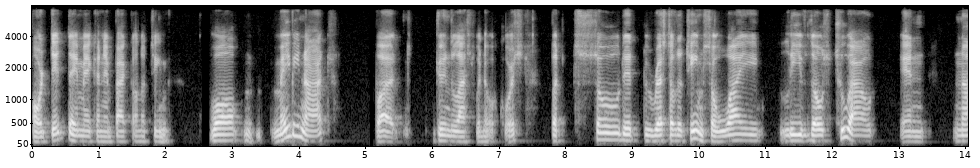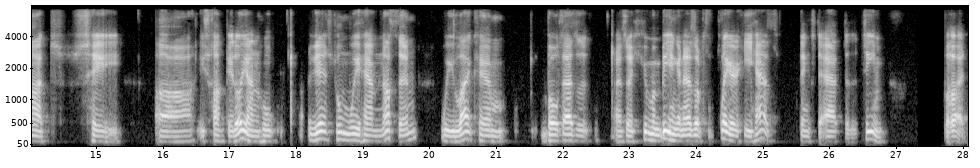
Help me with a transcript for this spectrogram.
or did they make an impact on the team? Well, maybe not, but during the last window, of course. But so did the rest of the team. So why leave those two out and not say uh, Ishkhan Geloyan, who against whom we have nothing. We like him both as a as a human being and as a player. He has things to add to the team, but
